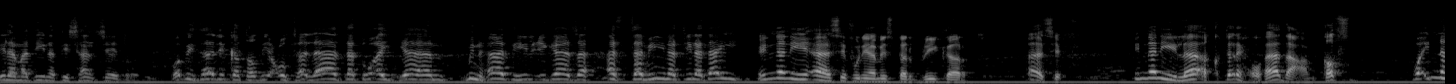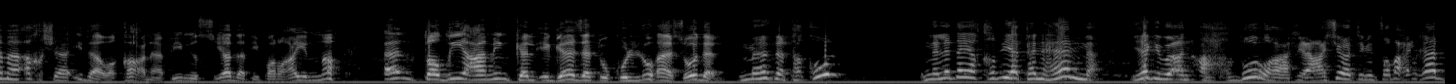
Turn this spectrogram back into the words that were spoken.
إلى مدينة سان سيدرو؟ وبذلك تضيع ثلاثة أيام من هذه الإجازة الثمينة لدي؟ إنني آسف يا مستر بريكارد آسف إنني لا أقترح هذا عن قصد وإنما أخشى إذا وقعنا في مصيدة فرعي النهر أن تضيع منك الإجازة كلها سدى ماذا تقول؟ إن لدي قضية هامة يجب أن أحضرها في العاشرة من صباح الغد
